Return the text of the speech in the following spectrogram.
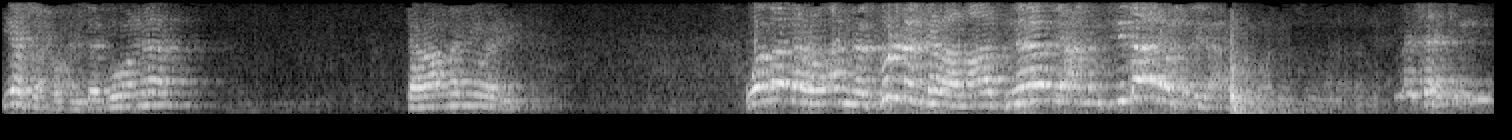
يصح أن تكون كرامة لولي وما تروا أن كل الكرامات نابعة من اتباع رسول الله. مساكين.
